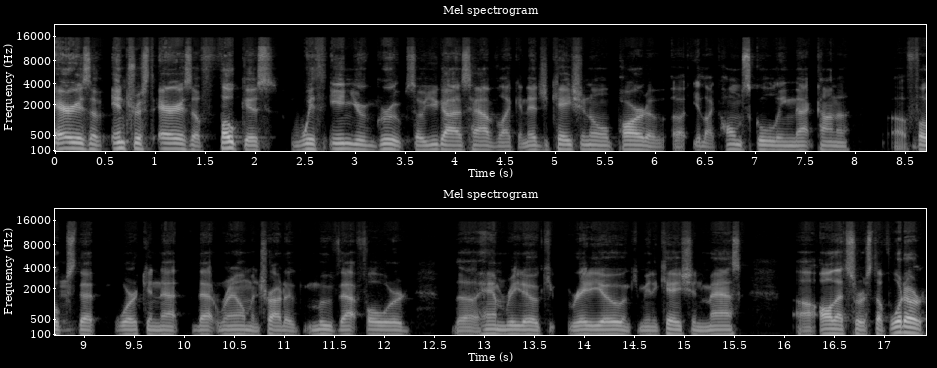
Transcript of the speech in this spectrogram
areas of interest areas of focus within your group so you guys have like an educational part of uh, you like homeschooling that kind of uh, folks that work in that that realm and try to move that forward the ham radio radio and communication mask uh, all that sort of stuff what are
